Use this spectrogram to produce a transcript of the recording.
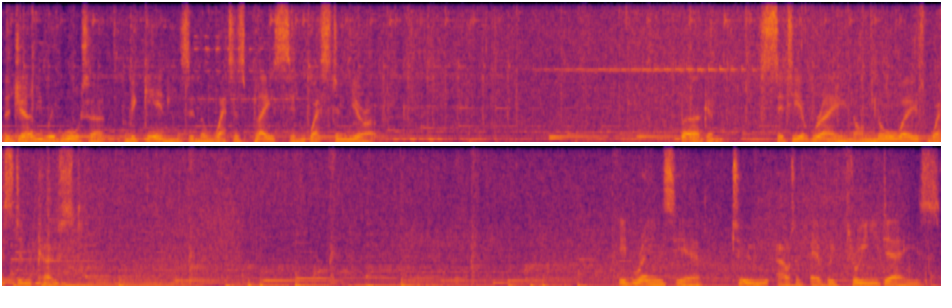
The journey with water begins in the wettest place in Western Europe. Bergen, city of rain on Norway's western coast. It rains here two out of every three days.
